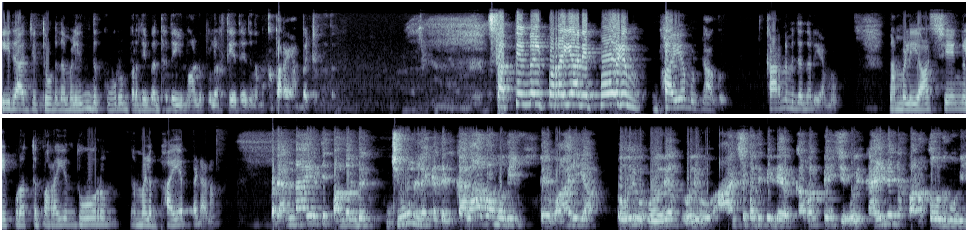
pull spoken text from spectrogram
ഈ രാജ്യത്തോട് നമ്മൾ എന്ത് കൂറും പ്രതിബദ്ധതയുമാണ് പുലർത്തിയത് എന്ന് നമുക്ക് പറയാൻ പറ്റുന്നത്. സത്യങ്ങൾ പറയാൻ എപ്പോഴും ഭയമുണ്ടാകും. കാരണം എന്തെന്നറിയാമോ? നമ്മൾ ഈ ആശയങ്ങൾ പുറത്ത് പറയും തോറും നമ്മൾ ഭയപ്പെടണം. രണ്ടായിരത്തി പന്ത്രണ്ട് ജൂൺ ലേഖത്തിൽ കലാപമോദി വാരിക ഒരു ഒരു ഒരു ആഴ്ചപ്പതിപ്പിന്റെ കവർ പേജ് ഒരു കഴുകന്റെ പണത്തോടുകൂടി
